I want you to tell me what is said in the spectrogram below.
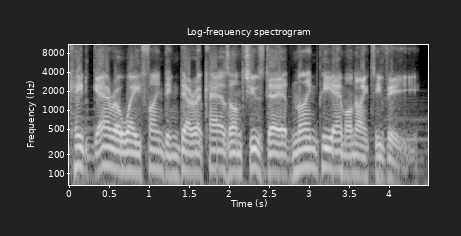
Kate Garraway Finding Derek airs on Tuesday at 9pm on ITV.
